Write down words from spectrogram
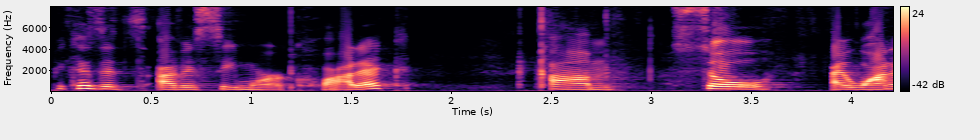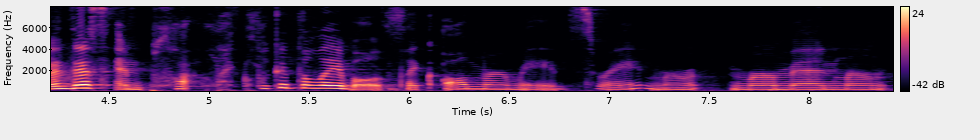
because it's obviously more aquatic. Um, so I wanted this and like, look at the label. It's like all mermaids, right? Mer mermen, mer,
